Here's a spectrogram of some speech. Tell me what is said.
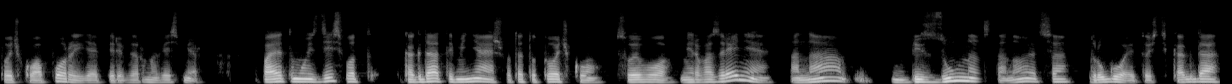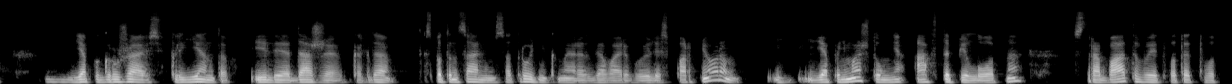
точку опоры, и я переверну весь мир. Поэтому здесь вот когда ты меняешь вот эту точку своего мировоззрения, она безумно становится другой. То есть когда я погружаюсь в клиентов или даже когда с потенциальным сотрудником я разговариваю или с партнером, я понимаю, что у меня автопилотно срабатывает вот этот вот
